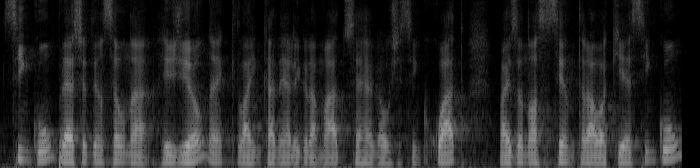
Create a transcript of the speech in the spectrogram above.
51, preste atenção na região, né, que lá em Canela e Gramado, Serra Gaúcha 54, mas a nossa central aqui é 51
